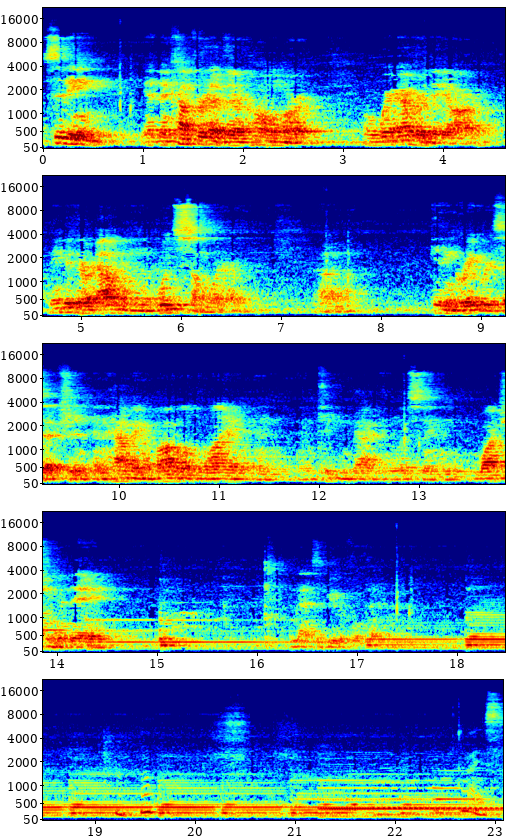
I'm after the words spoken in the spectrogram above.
sitting in the comfort of their home or, or wherever they are. Maybe they're out in the woods somewhere, uh, getting great reception and having a bottle of wine and, and kicking back and listening and watching the day. And that's a beautiful thing. Nice.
